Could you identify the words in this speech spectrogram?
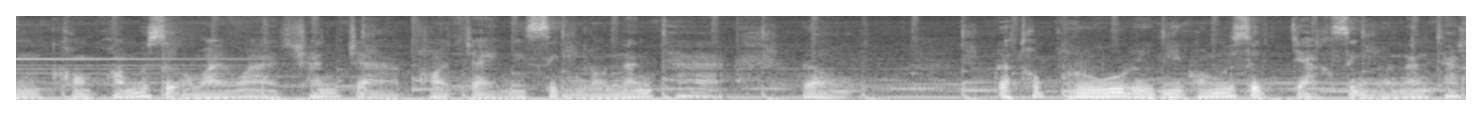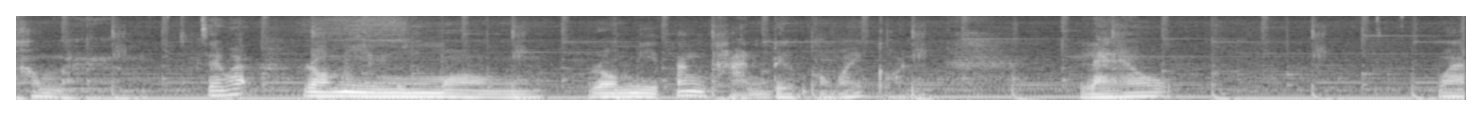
ณฑ์ของความรู้สึกเอาไว้ว่า ฉันจะพอใจในสิ่งเหล่านั้นถ้าเรากระทบรู้หรือมีความรู้สึกจากสิ่งเหล่านั้นถ้าเข้ามาแสดงว่าเรามีมุมมองเรามีตั้งฐานเดิมเอาไว้ก่อน แล้ว ว่า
